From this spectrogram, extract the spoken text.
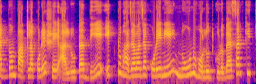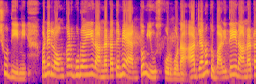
একদম পাতলা করে সেই আলুটা দিয়ে একটু ভাজা ভাজা করে নিয়েই নুন, হলুদ গুঁড়ো, ব্যাস আর কিচ্ছু দিইনি। মানে লঙ্কার গুঁড়ো এই রান্নাটাতে আমি একদম ইউজ করব না। আর জানো তো বাড়িতে এই রান্নাটা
